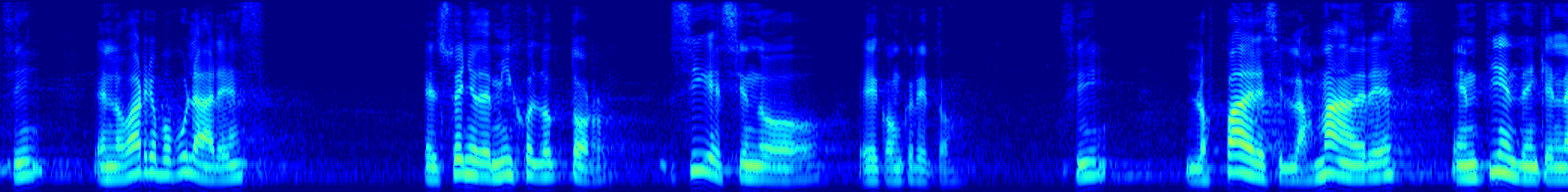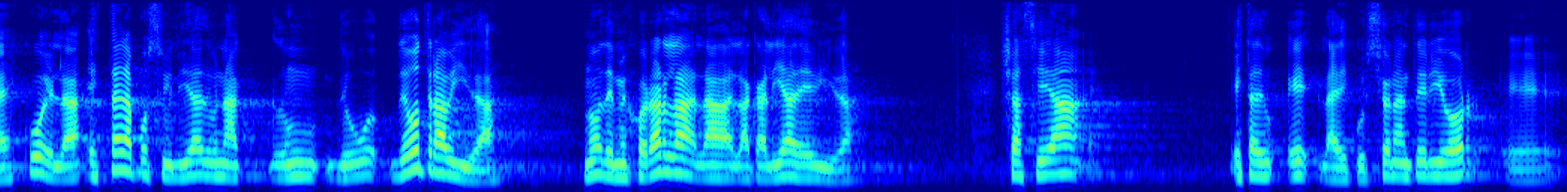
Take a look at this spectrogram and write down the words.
¿Sí? En los barrios populares, el sueño de mi hijo, el doctor, sigue siendo eh, concreto. ¿sí? Los padres y las madres entienden que en la escuela está la posibilidad de, una, de, otra vida, ¿no? de mejorar la, calidad de vida. Ya sea, esta, eh, la discusión anterior eh,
